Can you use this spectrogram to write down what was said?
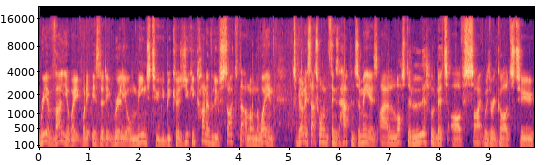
reevaluate what it is that it really all means to you because you can kind of lose sight of that along the way. And to be honest, that's one of the things that happened to me is I lost a little bit of sight with regards to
